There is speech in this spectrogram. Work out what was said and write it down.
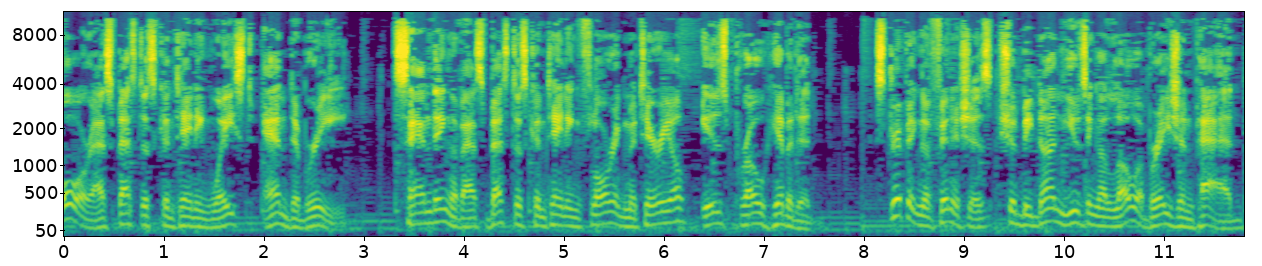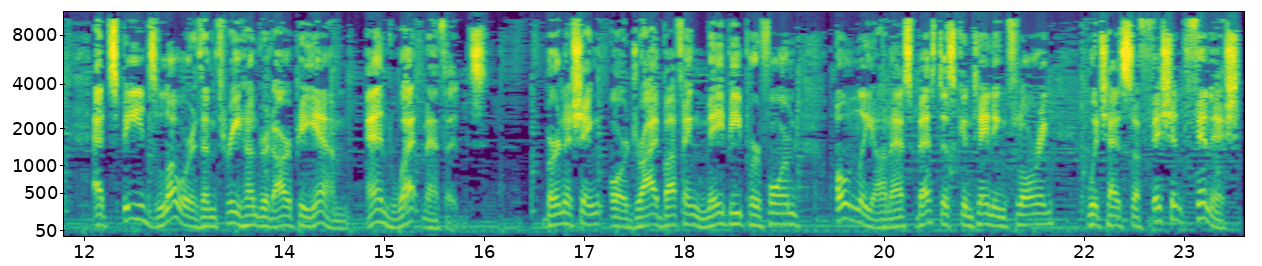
or asbestos containing waste and debris. Sanding of asbestos containing flooring material is prohibited. Stripping of finishes should be done using a low abrasion pad at speeds lower than 300 RPM and wet methods. Burnishing or dry buffing may be performed only on asbestos containing flooring which has sufficient finish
